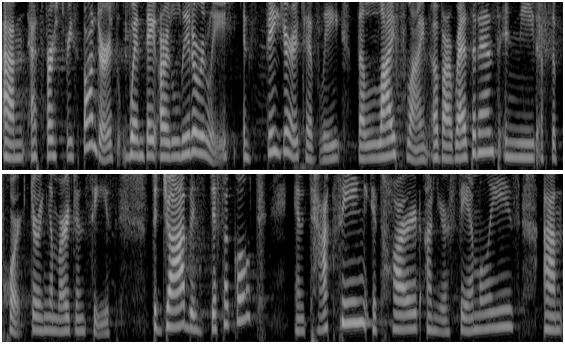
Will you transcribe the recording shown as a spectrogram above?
um, as first responders when they are literally and figuratively the lifeline of our residents in need of support during emergencies. The job is difficult and taxing. It's hard on your families, um,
